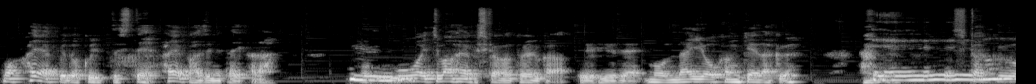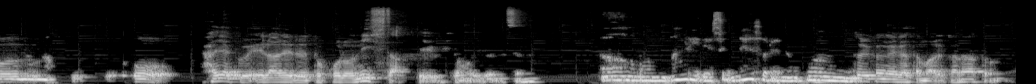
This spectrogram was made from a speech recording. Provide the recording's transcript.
もう早く独立して、早く始めたいから、ここ一番早く資格が取れるからっていう理由で、もう内容関係なく、えー、資格をを早く得られるところにしたっていう人もいるんですよね。ああ、ありですよね、それの。うん。そういう考え方もあるかなと思います。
